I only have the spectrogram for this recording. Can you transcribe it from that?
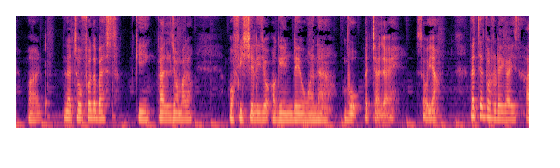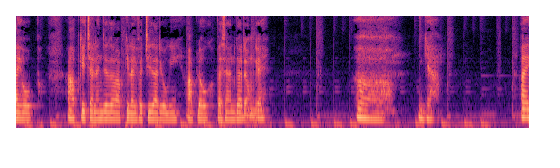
but let's hope for the best कि कल जो हमारा ऑफिशियली जो अगेन डे वन है, वो अच्छा जाए। सो या अच्छे for today guys I hope आपके चैलेंजेस और आपकी लाइफ अच्छी जा रही होगी। आप लोग पैसे अर्न कर रहे होंगे। Yeah I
